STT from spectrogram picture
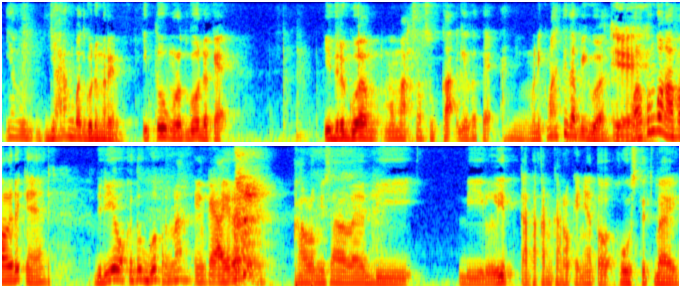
yang jarang banget gue dengerin itu menurut gua udah kayak either gua memaksa suka gitu kayak anjing menikmati tapi gua Iya. walaupun gua nggak hafal liriknya jadi waktu itu gua pernah yang kayak akhirnya kalau misalnya di di lead katakan karaoke-nya atau hosted by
